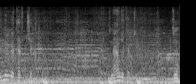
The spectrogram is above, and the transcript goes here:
Энергээ тавьчих. Наханд тавьчих. За.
